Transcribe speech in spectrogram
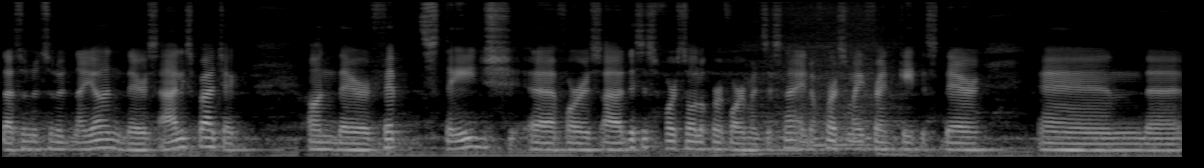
the sunod-sunod na yon, there's Alice Project on their fifth stage uh, for uh, this is for solo performances na and of course my friend Kate is there and uh,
